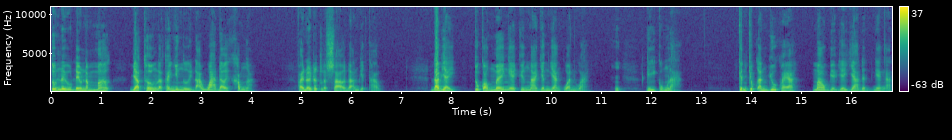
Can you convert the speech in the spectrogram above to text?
tôi đều, đều nằm mơ và thường là thấy những người đã qua đời không à. Phải nói rất là sợ đó anh Việt Thảo. Đã vậy tôi còn mê nghe chuyện ma dân gian của anh Hoài. Nghĩ cũng lạ. Kính chúc anh vui khỏe, mau về với gia đình nghe anh.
